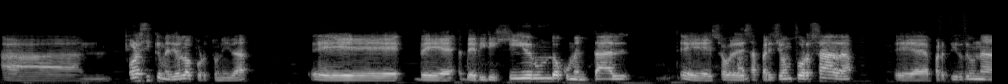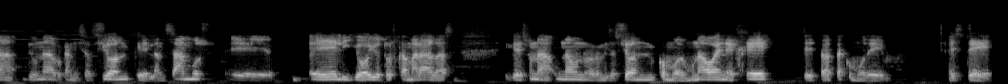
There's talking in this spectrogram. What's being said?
a- Ahora sí que me dio la oportunidad eh, de, de dirigir un documental eh, sobre desaparición forzada eh, a partir de una, de una organización que lanzamos eh, él y yo y otros camaradas, que es una, una, una organización como una ONG que trata como de este,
